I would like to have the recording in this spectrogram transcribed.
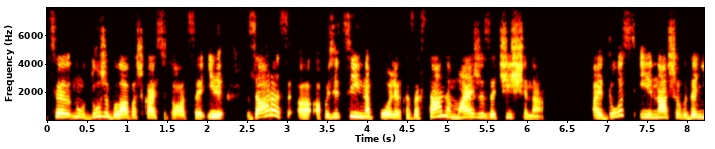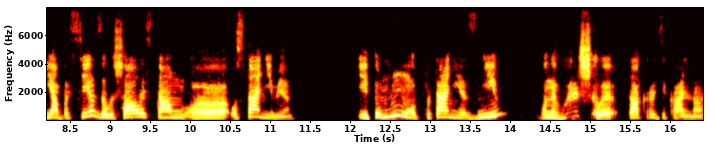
Це ну дуже була важка ситуація. І зараз опозиційне поле Казахстана майже зачищено. Айдос і наше видання Басє залишались там е, останніми. І тому питання з ним вони вирішили так радикально.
